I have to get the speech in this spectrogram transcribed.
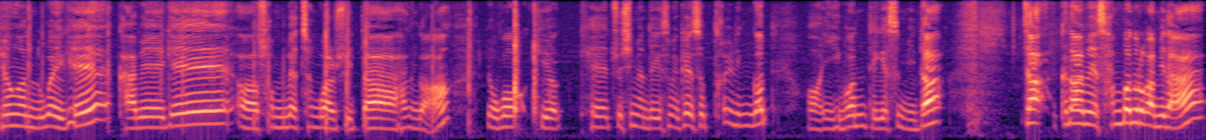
병은 누구에게 갑에게 어, 손배 청구할 수 있다 하는 거 요거 기억해 주시면 되겠습니다. 그래서 틀린 것 어, 2번 되겠습니다. 자, 그 다음에 3번으로 갑니다.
